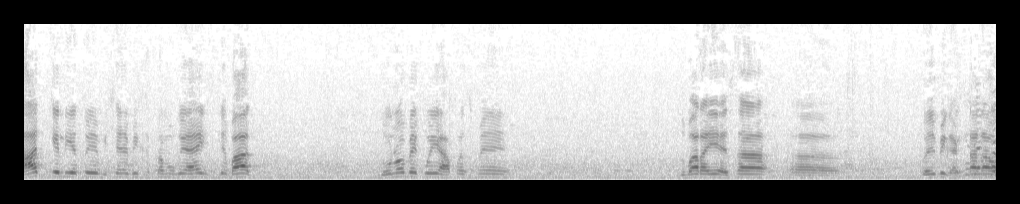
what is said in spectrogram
आज के लिए तो ये विषय अभी खत्म हो गया है। इसके बाद दोनों में कोई आपस में दोबारा ये ऐसा अ, कोई भी घटना ना हो।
